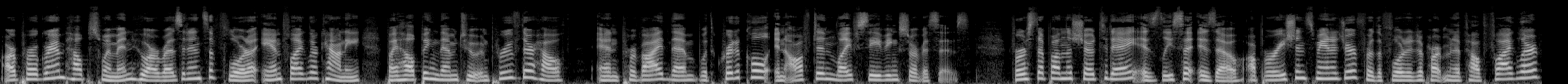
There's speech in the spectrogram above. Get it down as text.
Our program helps women who are residents of Florida and Flagler County by helping them to improve their health and provide them with critical and often life saving services. First up on the show today is Lisa Izzo, Operations Manager for the Florida Department of Health Flagler.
